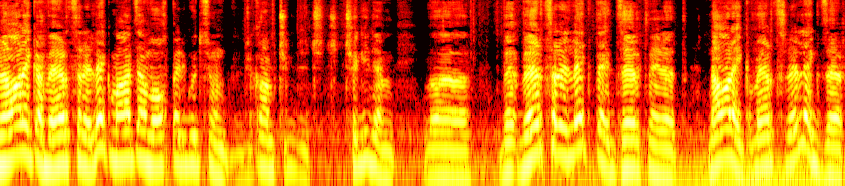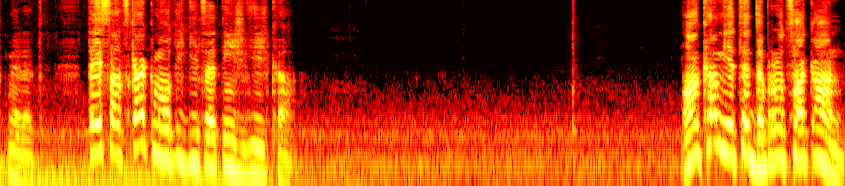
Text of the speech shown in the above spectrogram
նարեկը վերցրել եք մատյան ողբերգություն կամ չգիտեմ վերցրել եք թե ձերքներդ։ Նարեկ վերցրել եք ձերքներդ։ Տեսած կաք մոտիկից այդ ինչ գիրք է։ Անկամ եթե դպրոցական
